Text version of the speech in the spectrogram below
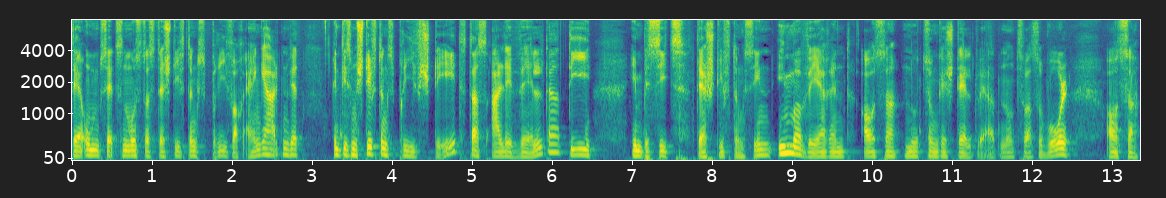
der umsetzen muss, dass der Stiftungsbrief auch eingehalten wird. In diesem Stiftungsbrief steht, dass alle Wälder, die im Besitz der Stiftung sind, immerwährend außer Nutzung gestellt werden. Und zwar sowohl außer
